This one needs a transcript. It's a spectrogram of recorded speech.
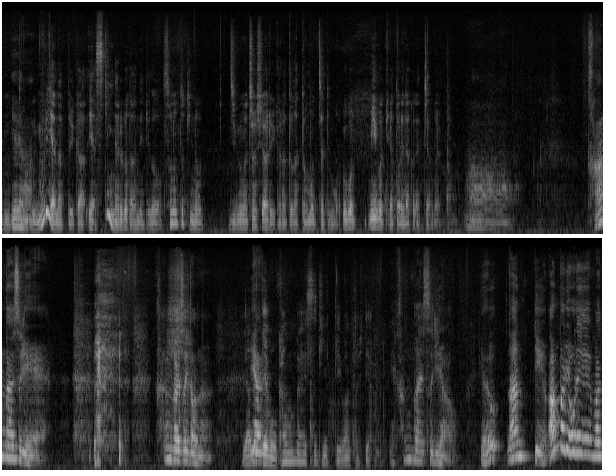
うん。いやでも。無理やなっていうかいや好きになることはあんねんけどその時の自分は調子悪いからとかって思っちゃってもう動身動きが取れなくなっちゃうのよ。ああ考えすぎ。考えすぎとるな。やめてもう考えすぎって言わんとしてや。いや考えすぎやろ。いやよなんていうあんまり俺は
